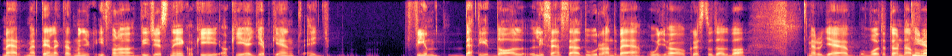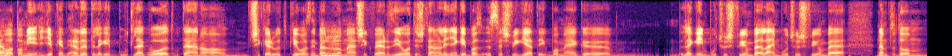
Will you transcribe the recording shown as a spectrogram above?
mert, mert tényleg, tehát mondjuk itt van a DJ Snake, aki, aki egyébként egy filmbetétdal licenszel durrant be, úgy a köztudatba, mert ugye volt a Turn Down. Forward, ami egyébként eredetileg egy bootleg volt, utána sikerült kihozni belőle Mhm. a másik verziót, és utána lényegében az összes vígjátékban, meg legénybúcsús filmbe, lánybúcsús filmbe, nem tudom,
